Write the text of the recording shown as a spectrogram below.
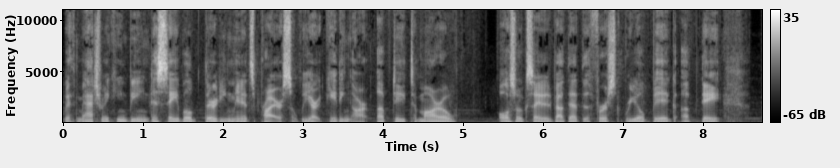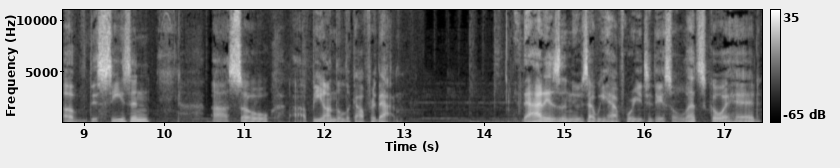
with matchmaking being disabled 30 minutes prior. So we are getting our update tomorrow. Also excited about that. The first real big update of this season. Uh, so uh, be on the lookout for that. That is the news that we have for you today. So let's go ahead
